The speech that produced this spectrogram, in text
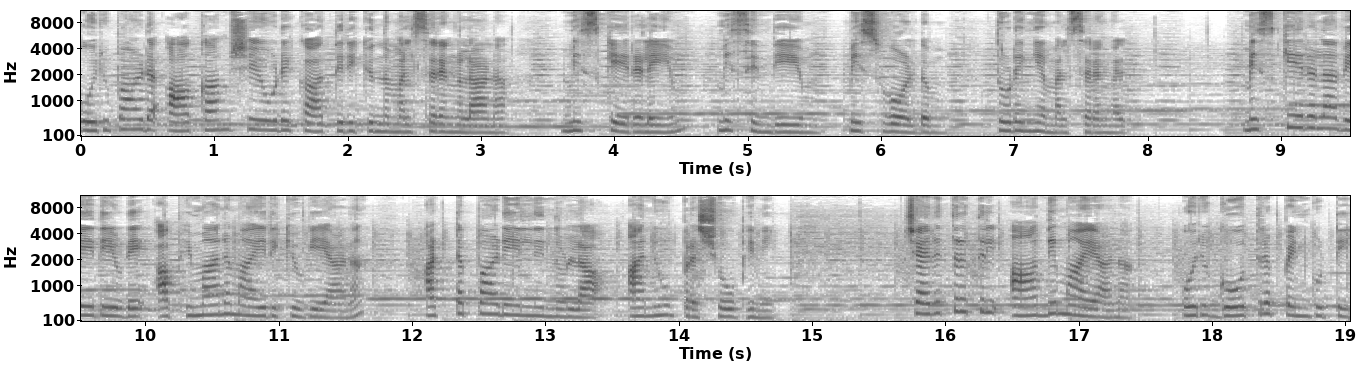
ഒരുപാട് ആകാംക്ഷയോടെ കാത്തിരിക്കുന്ന മത്സരങ്ങളാണ് മിസ് കേരളയും മിസ് ഇന്ത്യയും മിസ് വേൾഡും തുടങ്ങിയ മത്സരങ്ങൾ. മിസ് കേരള വേദിയുടെ അഭിമാനമായിരിക്കുകയാണ് അട്ടപ്പാടിയിൽ നിന്നുള്ള അനു പ്രശോഭിനി. ചരിത്രത്തിൽ ആദ്യമായാണ് ഒരു ഗോത്ര പെൺകുട്ടി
